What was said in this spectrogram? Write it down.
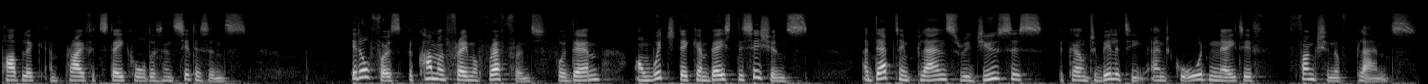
public and private stakeholders and citizens. It offers a common frame of reference for them on which they can base decisions. Adapting plans reduces accountability and coordinative function of plans.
